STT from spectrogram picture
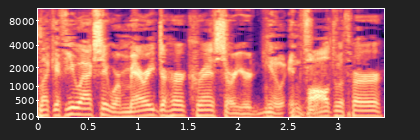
Like if you actually were married to her, Chris, or you're, you know, involved with her,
